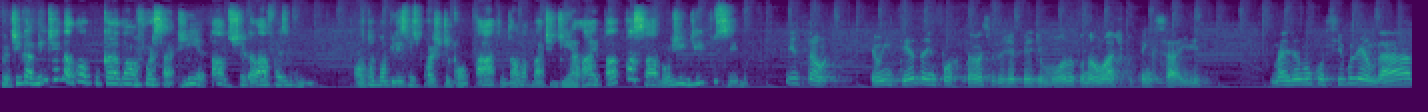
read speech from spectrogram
Antigamente ainda dava pro cara dar uma forçadinha e tal, chega lá, faz um automobilismo esporte de contato, dá uma batidinha lá e tal, passava. Hoje em dia é impossível. Então, eu entendo a importância do GP de Mônaco, não acho que tem que sair, mas eu não consigo lembrar.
